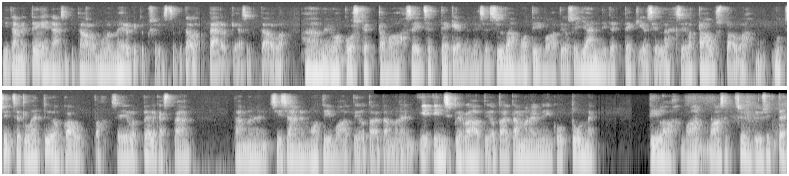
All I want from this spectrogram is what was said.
mitä me tehdään, se pitää olla mulle merkityksellistä, se pitää olla tärkeää, se pitää olla ää, minua koskettavaa, se itse tekeminen, se syvä motivaatio, se jännitetekijä siellä, siellä taustalla. Mutta mut sitten se tulee työn kautta. Se ei ole pelkästään – tämmöinen sisäinen motivaatio tai tämmöinen inspiraatio tai tämmöinen niin kuin tunnetila, vaan, vaan se syntyy sitten,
